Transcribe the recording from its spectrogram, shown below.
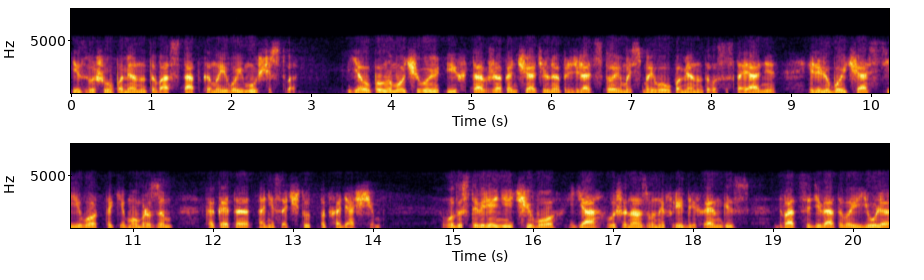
из вышеупомянутого остатка моего имущества. Я уполномочиваю их также окончательно определять стоимость моего упомянутого состояния или любой части его таким образом, как это они сочтут подходящим. В удостоверении чего я, вышеназванный Фридрих Энгельс, 29 июля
